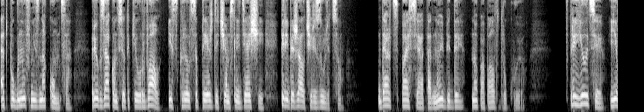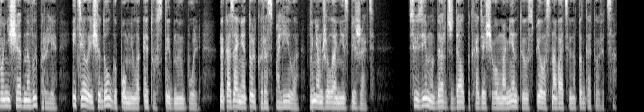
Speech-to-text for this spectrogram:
отпугнув незнакомца — Рюкзак он все таки урвал и скрылся прежде, чем следящий перебежал через улицу. Дарт спасся от одной беды, но попал в другую. В приюте его нещадно выпороли, и тело еще долго помнило эту стыдную боль. Наказание только распалило в нем желание сбежать. Всю зиму Дарт ждал подходящего момента и успел основательно подготовиться.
